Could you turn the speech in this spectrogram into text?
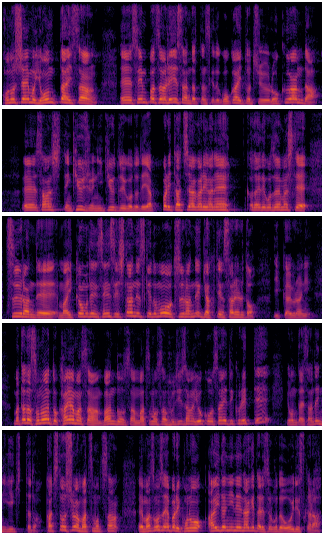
この試合も4対3、えー、先発はレイさんだったんですけど5回途中6安打えー、3失点92球ということでやっぱり立ち上がりがね課題でございましてツーランで、まあ、1回表に先制したんですけどもツーランで逆転されると1回裏に、まあ、ただその後加山さん坂東さん松本さん藤井さんがよく抑えてくれて4対3で逃げ切ったと。勝ち投手は松本さん、え、松本さんやっぱりこの間にね投げたりすることが多いですから、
